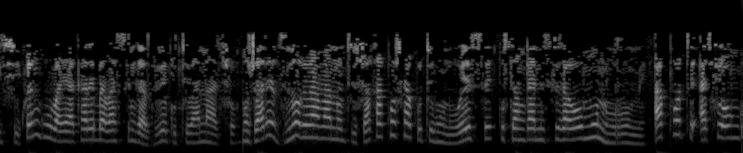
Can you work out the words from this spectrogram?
ichi kwenguva yakareba vasingazive kuti vanacho. Muzvare dzinoreva vanoti zvakakosha kuti munhu wese kusanganisirawo munhurume apote achiongororwa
